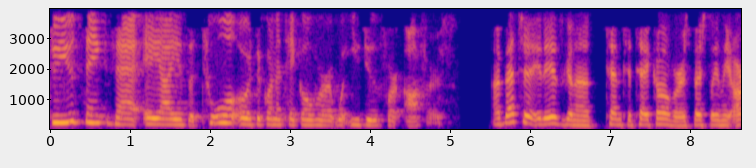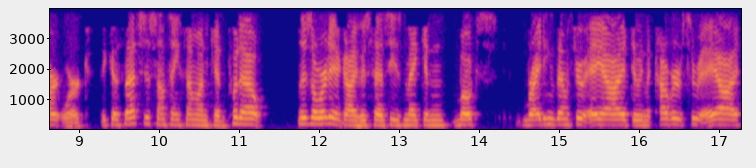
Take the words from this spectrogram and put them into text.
Do you think that AI is a tool or is it going to take over what you do for offers? I bet you it is going to tend to take over, especially in the artwork, because that's just something someone can put out there's already a guy who says he's making books, writing them through AI, doing the covers through AI,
